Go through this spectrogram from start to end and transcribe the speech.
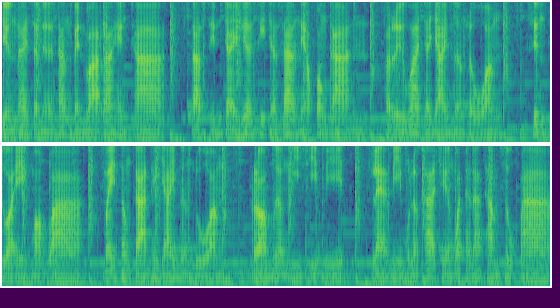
จึงได้เสนอตั้งเป็นวาระแห่งชาติ ตัดสินใจเลือกที่จะสร้างแนวป้องกัน หรือว่าจะย้ายเมืองหลวง ซึ่งตัวเองมองว่า ไม่ต้องการให้ย้ายเมืองหลวง เพราะเมืองมีชีวิต และมีมูลค่าเชิงวัฒนธรรมสูงมาก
